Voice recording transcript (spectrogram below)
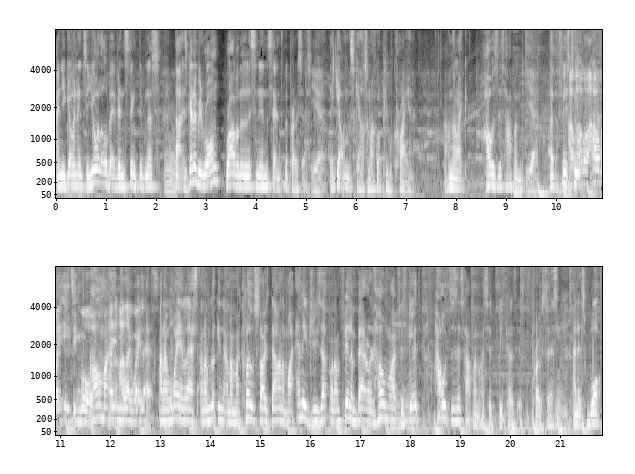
and you're going into your little bit of instinctiveness Mm. that is going to be wrong rather than listening and setting to the process. Yeah. They get on the scales and I've got people crying. And they're like, how has this happened? Yeah. At the first How, two. how, am I- how am I eating more? How am I and, eating and more? I weigh less. And I'm weighing less, and I'm looking, and my clothes size down, and my energy's up, and I'm feeling better, and home life is Mm. good. How does this happen? I said because it's the process, Mm. and it's what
